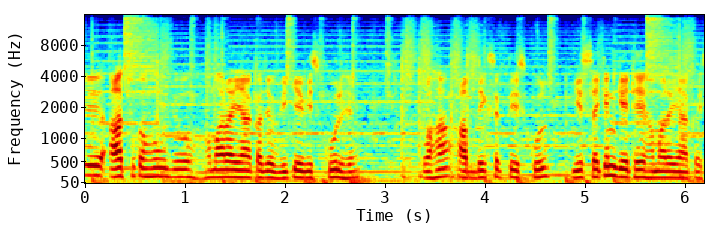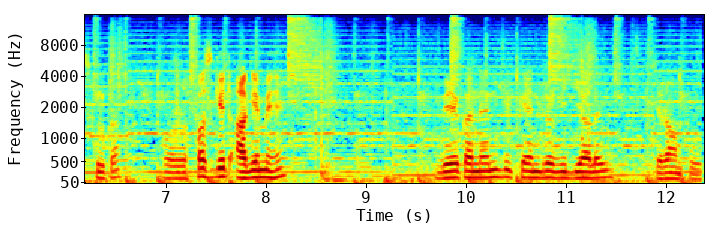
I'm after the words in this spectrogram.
आ चुका हूँ जो हमारा यहाँ का जो वी स्कूल है, वहाँ आप देख सकते हैं स्कूल। ये सेकंड गेट है हमारे यहाँ का स्कूल का और फ़र्स्ट गेट आगे में है। विवेकानंद केंद्र विद्यालय रामपुर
